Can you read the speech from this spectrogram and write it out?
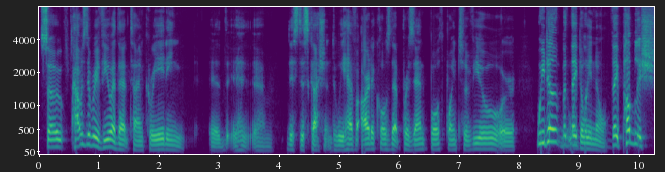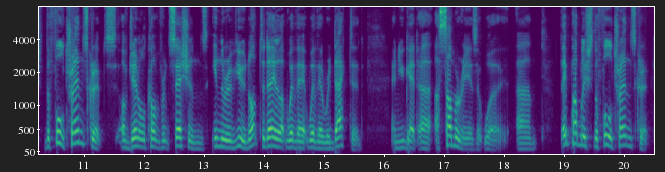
So How was the review at that time creating uh, uh, um, this discussion? Do we have articles that present both points of view, or we don't, but they, what do we know? they publish the full transcripts of general conference sessions in the review, not today where they're, where they're redacted and you get a, a summary, as it were. Um, they publish the full transcript.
